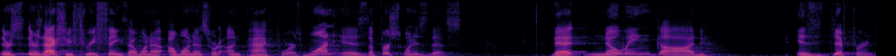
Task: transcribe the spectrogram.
There's, there's actually three things I want to I wanna sort of unpack for us. One is, the first one is this that knowing God is different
